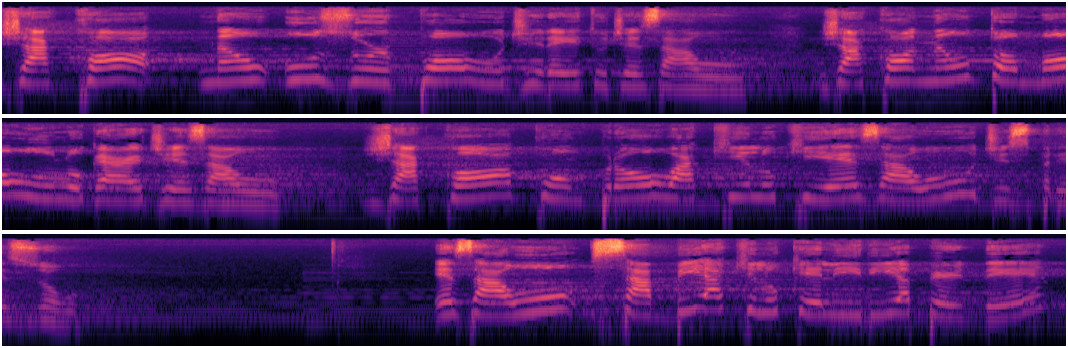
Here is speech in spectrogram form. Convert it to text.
Jacó não usurpou o direito de Esaú. Jacó não tomou o lugar de Esaú. Jacó comprou aquilo que Esaú desprezou. Esaú sabia aquilo que ele iria perder.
